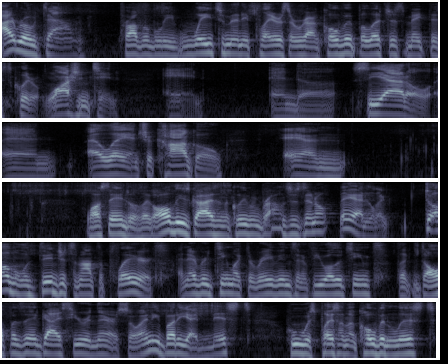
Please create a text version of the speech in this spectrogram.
I wrote down probably way too many players that were on COVID. But let's just make this clear: Washington and and uh, Seattle and L.A. and Chicago and Los Angeles, like all these guys in the Cleveland Browns, just you know, they had like double digits amount of players. And every team like the Ravens and a few other teams like the Dolphins, they had guys here and there. So anybody I missed who was placed on the COVID list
